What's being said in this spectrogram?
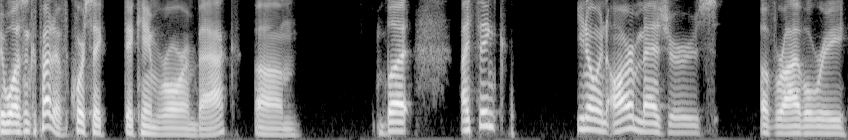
it wasn't competitive. Of course, they they came roaring back, um, but I think you know in our measures of rivalry,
